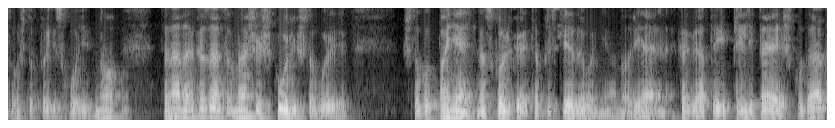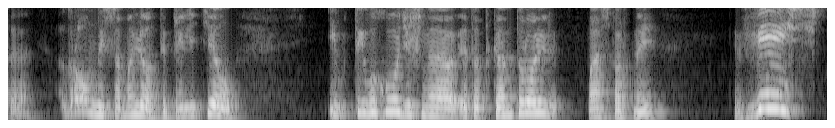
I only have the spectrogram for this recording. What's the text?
то, что происходит. Но это надо оказаться в нашей шкуре, чтобы, чтобы понять, насколько это преследование, оно реальное. Когда ты прилетаешь куда-то, огромный самолет, ты прилетел, и ты выходишь на этот контроль паспортный, весь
